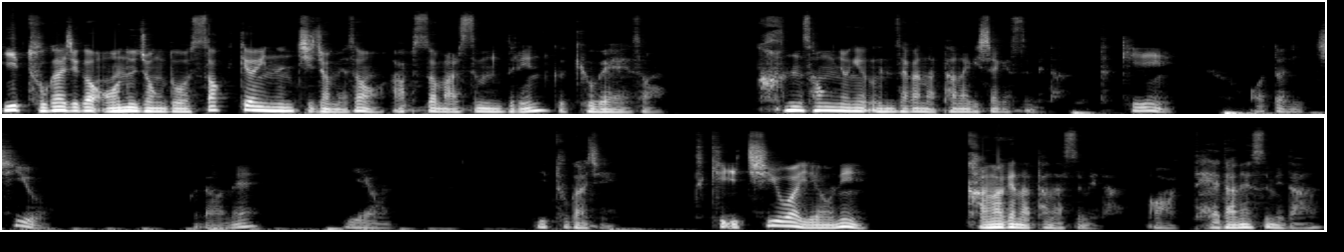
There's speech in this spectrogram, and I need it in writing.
이 두 가지가 어느 정도 섞여 있는 지점에서 앞서 말씀드린 그 교회에서 큰 성령의 은사가 나타나기 시작했습니다. 특히 어떤 이 치유, 그 다음에 예언. 이 두 가지. 특히 이 치유와 예언이 강하게 나타났습니다. 어, 대단했습니다.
